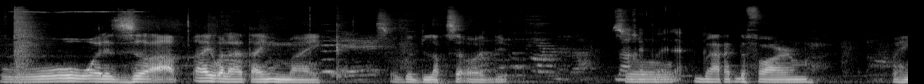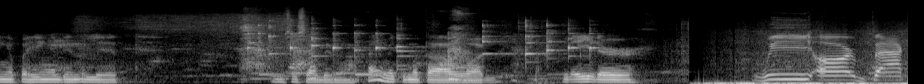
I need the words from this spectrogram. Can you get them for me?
Oh, what is up? Ay, wala tayong mic. So, good luck sa audio. So, Bakit wala? back at the farm. Pahinga-pahinga din ulit. Ano sasabi mo? Ay, may tumatawag. Later. We are back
